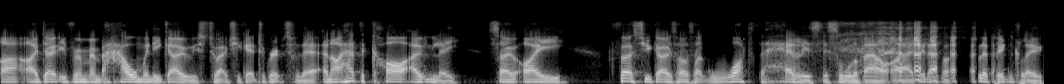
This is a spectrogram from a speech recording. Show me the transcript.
I I don't even remember how many goes to actually get to grips with it, and I had the car only, so I first few goes, I was like, "What the hell is this all about?" I didn't have a flipping clue.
